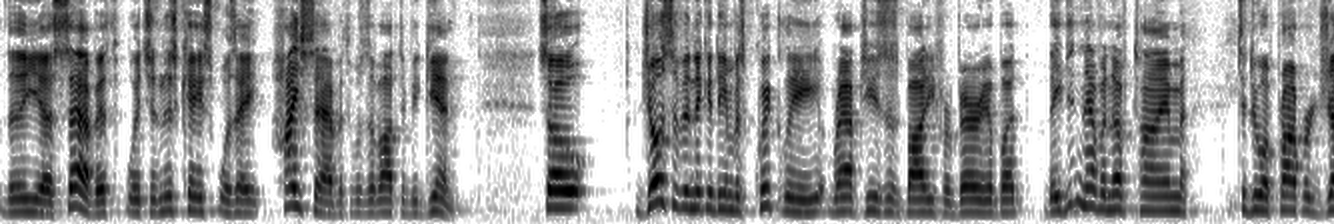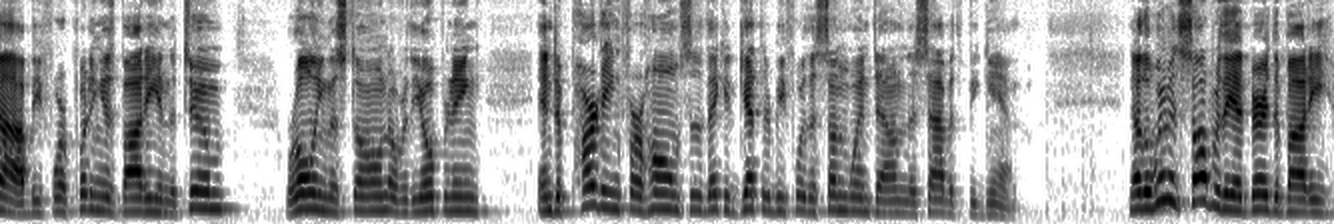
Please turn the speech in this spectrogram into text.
the uh, Sabbath, which in this case was a high Sabbath, was about to begin. So Joseph and Nicodemus quickly wrapped Jesus' body for burial, but they didn't have enough time to do a proper job before putting his body in the tomb, rolling the stone over the opening, and departing for home so that they could get there before the sun went down and the Sabbath began. Now, the women saw where they had buried the body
